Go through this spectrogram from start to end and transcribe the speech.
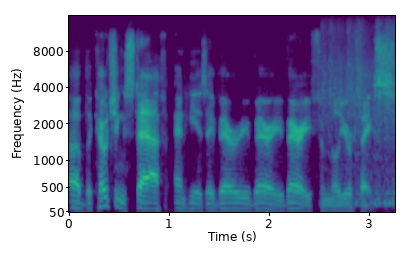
of the coaching staff, and he is a very, very, very familiar face.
